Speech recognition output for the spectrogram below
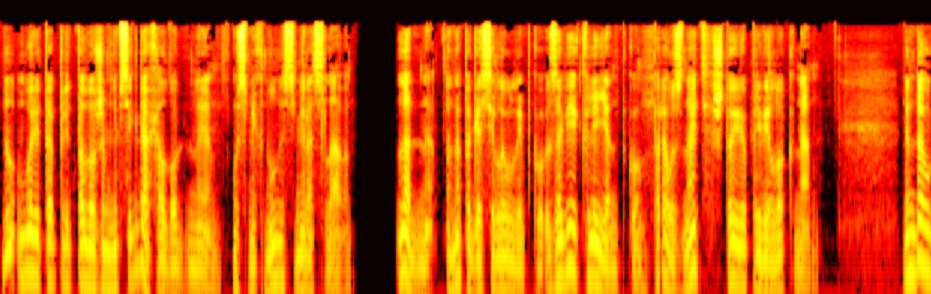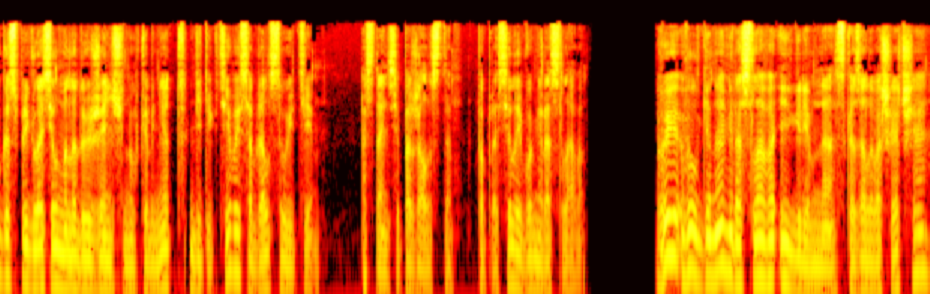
«Ну, море-то, предположим, не всегда холодное», — усмехнулась Мирослава. «Ладно», — она погасила улыбку, — «зови клиентку. Пора узнать, что ее привело к нам». Мендаугас пригласил молодую женщину в кабинет детектива и собрался уйти. «Останься, пожалуйста», — попросила его Мирослава. «Вы Волгина Мирослава Игоревна», — сказала вошедшая,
